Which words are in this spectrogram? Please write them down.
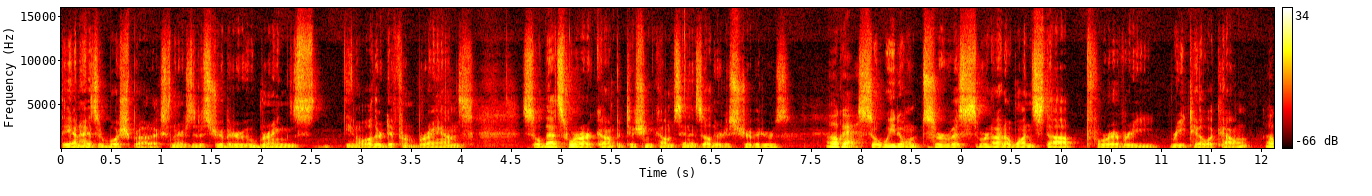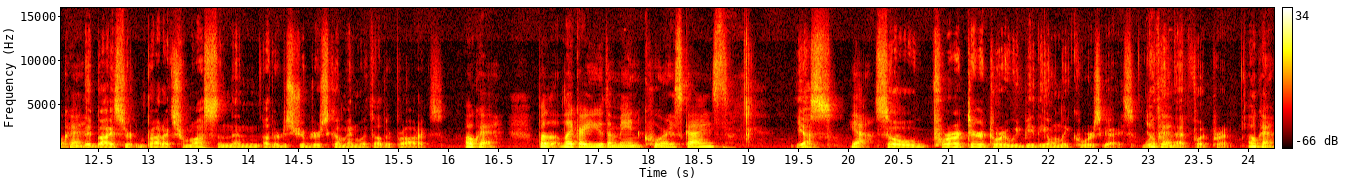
the Anheuser Busch products, and there's a distributor who brings, you know, other different brands. So that's where our competition comes in as other distributors. Okay. So we don't service. We're not a one stop for every retail account. Okay. They buy certain products from us, and then other distributors come in with other products. Okay. But like are you the main Coors guys? Yes. Yeah. So for our territory, we'd be the only Coors guys within Okay. that footprint. Okay.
